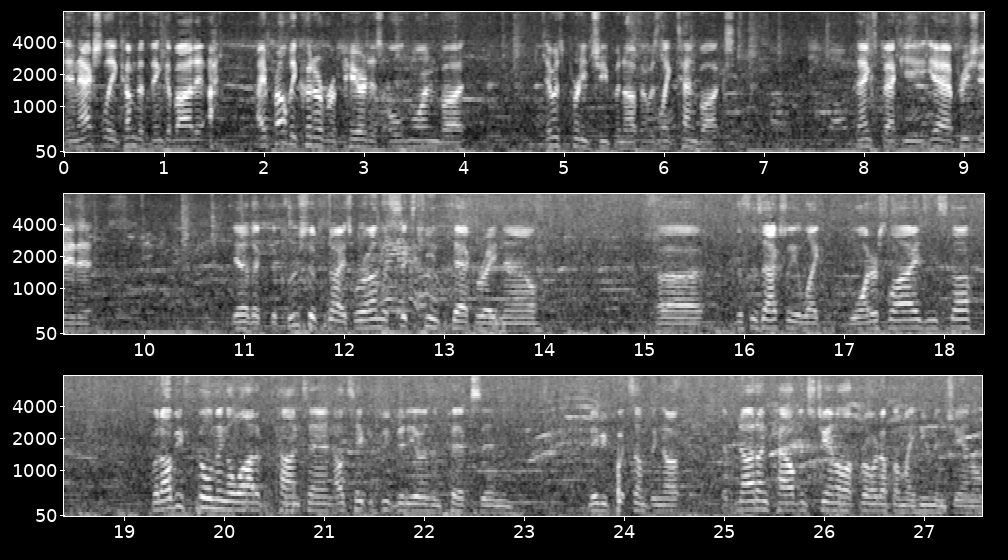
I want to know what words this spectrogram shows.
and actually, come to think about it, I, probably could have repaired this old one, but it was pretty cheap enough. It was like 10 bucks. Thanks, Becky. Yeah, appreciate it. Yeah, the, the cruise ship's nice. We're on the 16th deck right now. Uh, this is actually like water slides and stuff. But I'll be filming a lot of content. I'll take a few videos and pics and maybe put something up. If not on Calvin's channel, I'll throw it up on my human channel.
